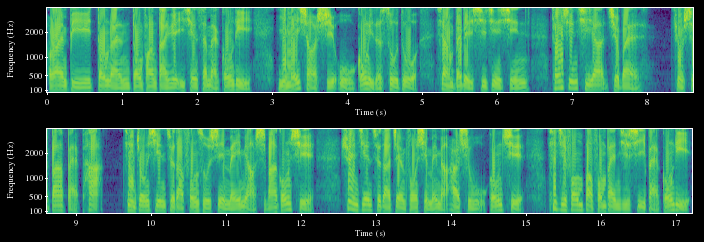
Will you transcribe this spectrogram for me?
欧兰比东南东方大约一千三百公里，以每小时五公里的速度向北北西进行，中心气压九百九十八百帕。近中心最大风速是每秒十八公尺，瞬间最大阵风是每秒二十五公尺，七级风暴风半径是一百公里。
